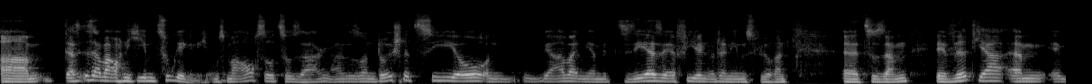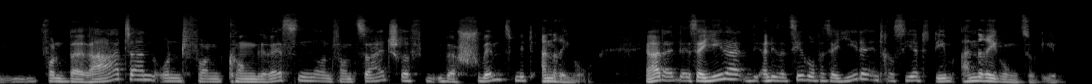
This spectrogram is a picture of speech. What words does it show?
Ähm, das ist aber auch nicht jedem zugänglich, um es mal auch so zu sagen. Also so ein Durchschnitts-CEO, und wir arbeiten ja mit sehr, sehr vielen Unternehmensführern, äh, zusammen, der wird ja ähm, von Beratern und von Kongressen und von Zeitschriften überschwemmt mit Anregungen. Ja, da ist ja jeder, an dieser Zielgruppe ist ja jeder interessiert, dem Anregungen zu geben.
